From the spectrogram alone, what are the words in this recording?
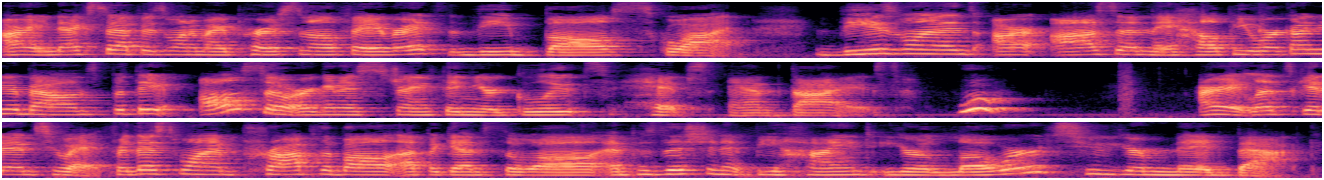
All right, next up is one of my personal favorites, the ball squat. These ones are awesome. They help you work on your balance, but they also are gonna strengthen your glutes, hips, and thighs. All right, let's get into it. For this one, prop the ball up against the wall and position it behind your lower to your mid back.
